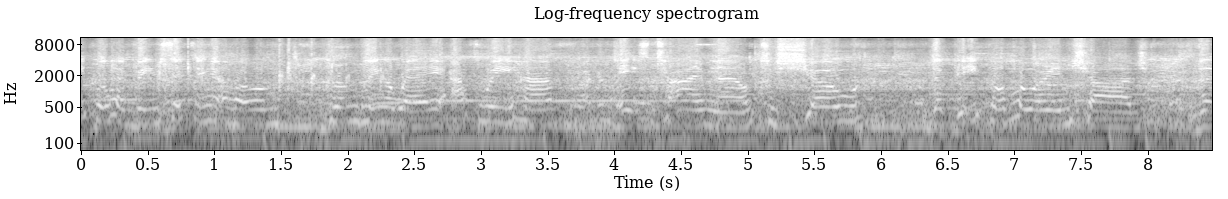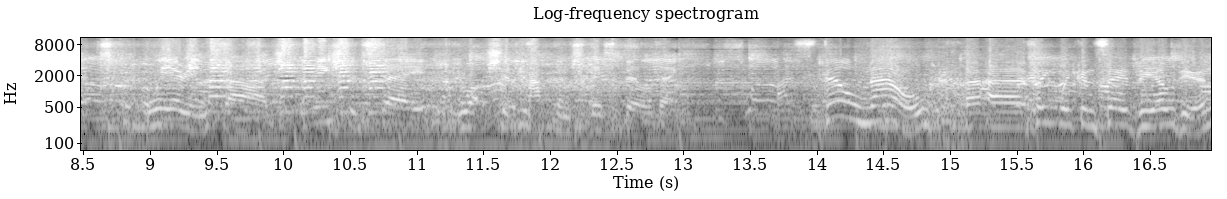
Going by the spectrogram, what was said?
people have been sitting at home grumbling away as we have. It's time now to show the people who are in charge that we're in charge. We should say what should happen to this building. Still now, uh, uh, think we can save the Odeon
